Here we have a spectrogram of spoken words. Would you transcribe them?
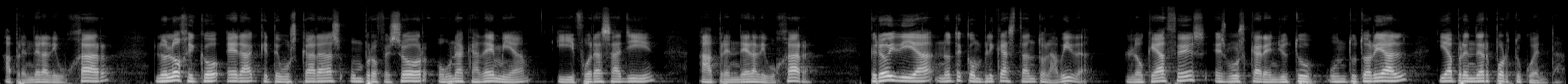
aprender a dibujar, lo lógico era que te buscaras un profesor o una academia y fueras allí a aprender a dibujar. Pero hoy día no te complicas tanto la vida. Lo que haces es buscar en YouTube un tutorial y aprender por tu cuenta.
